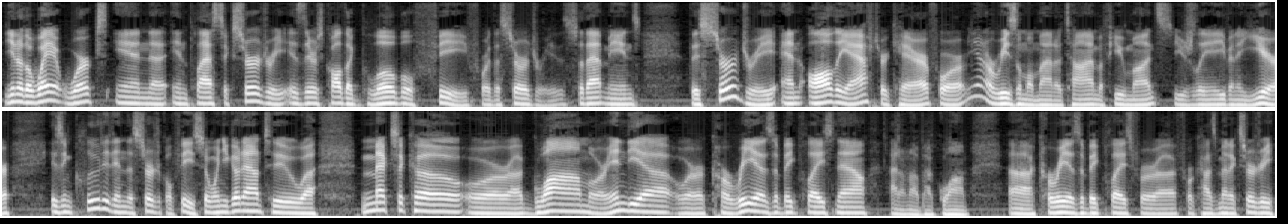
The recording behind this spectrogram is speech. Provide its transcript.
You know, the way it works in uh, in plastic surgery is there's called a global fee for the surgery. So that means the surgery and all the aftercare for you know a reasonable amount of time, a few months, usually even a year, is included in the surgical fee. So when you go down to uh, Mexico or uh, Guam or India or Korea is a big place now. I don't know about Guam. Uh, Korea is a big place for uh, for cosmetic surgery,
